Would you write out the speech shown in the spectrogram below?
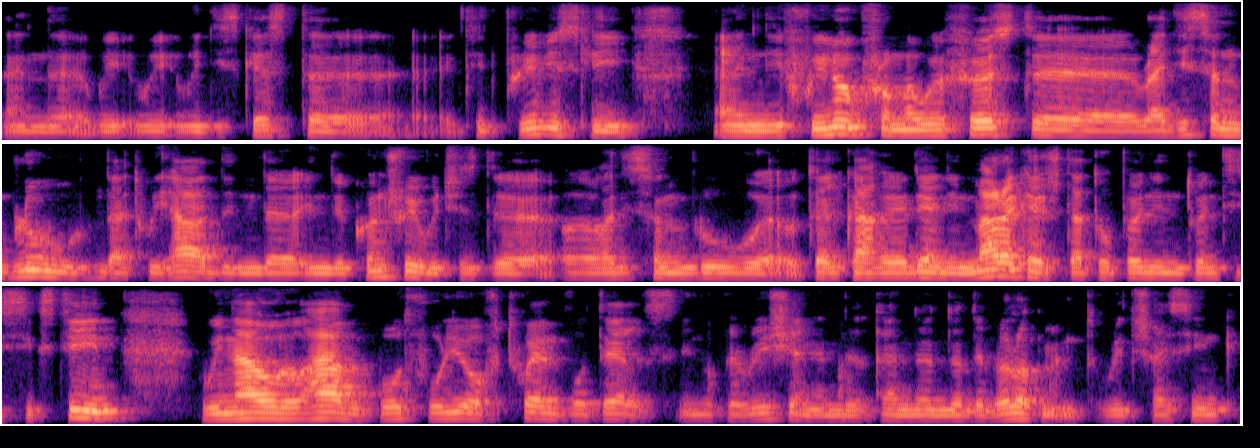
and uh, we, we, we discussed uh, it previously. And if we look from our first uh, Radisson Blu that we had in the in the country, which is the Radisson Blu Hotel Carré in Marrakesh that opened in 2016, we now have a portfolio of 12 hotels in operation and and under development, which I think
